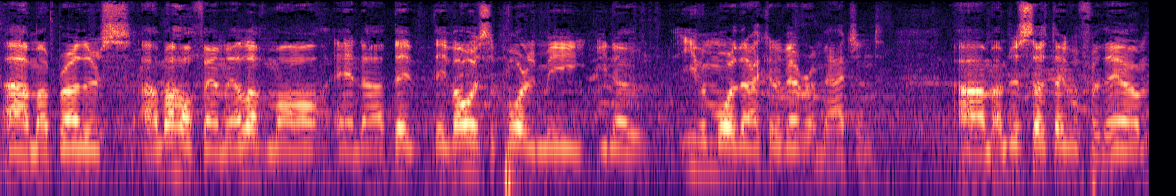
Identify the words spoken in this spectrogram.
uh, my brothers, uh, my whole family. I love them all, and uh, they've, they've always supported me, you know, even more than I could have ever imagined. Um, I'm just so thankful for them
